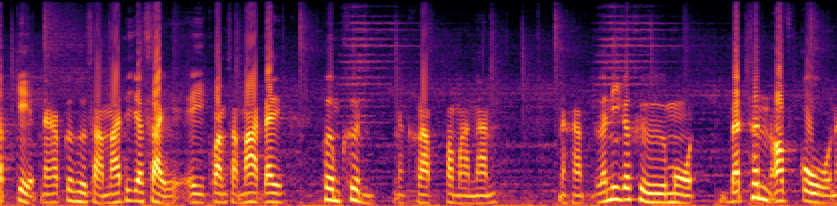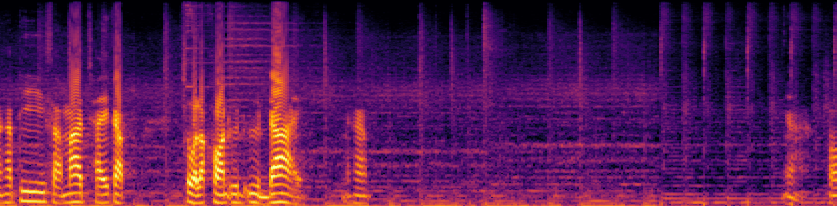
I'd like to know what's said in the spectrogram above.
Upgrade นะครับ ก็คือสามารถที่จะใส่ไอความสามารถได้เพิ่มขึ้นนะครับ ประมาณนั้นนะครับ และนี่ก็คือโหมด Battle of Go นะครับ ที่สามารถใช้กับตัวละครอื่นๆได้นะครับพอ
